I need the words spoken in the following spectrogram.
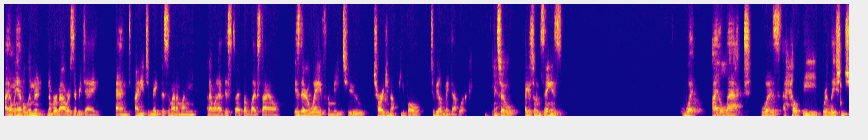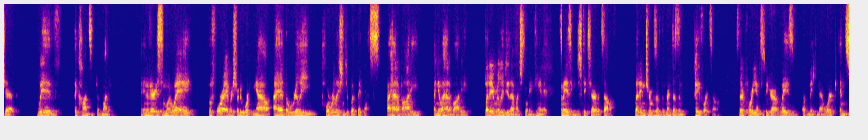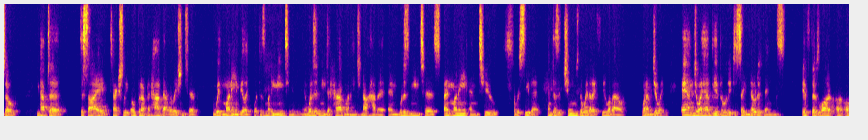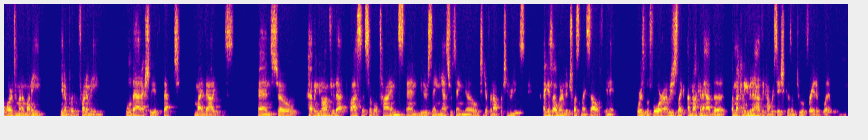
I only have a limited number of hours every day, and I need to make this amount of money, and I want to have this type of lifestyle. Is there a way for me to charge enough people to be able to make that work? Yeah. And so I guess what I'm saying is what I lacked was a healthy relationship with the concept of money. In a very similar way, before I ever started working out, I had a really poor relationship with fitness. I had a body, I knew I had a body, but I didn't really do that much to maintain it. It's amazing. It just takes care of itself. But in terms of the rent doesn't pay for itself. So therefore you have to figure out ways of, of making that work. And so you have to decide to actually open up and have that relationship with money and be like, what does money mean to me? And what does it mean to have money and to not have it? And what does it mean to spend money and to receive it? And does it change the way that I feel about what I'm doing? And do I have the ability to say no to things if there's a, lot, a, a large amount of money, you know, put in front of me? Will that actually affect my values? And so, having gone through that process several times and either saying yes or saying no to different opportunities, I guess I learned to trust myself in it. Whereas before, I was just like, I'm not going to have the, I'm not going to even have the conversation because I'm too afraid of what it will mean.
